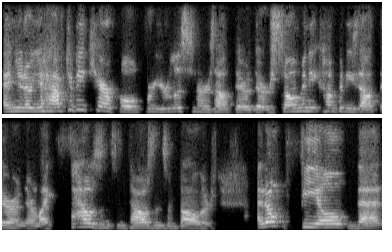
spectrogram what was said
and you know you have to be careful for your listeners out there. There are so many companies out there, and they're like thousands and thousands of dollars. I don't feel that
